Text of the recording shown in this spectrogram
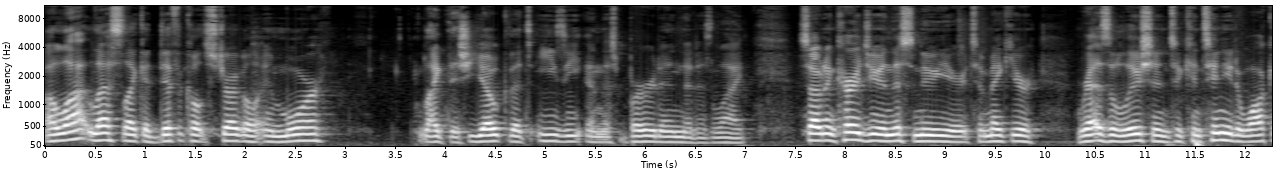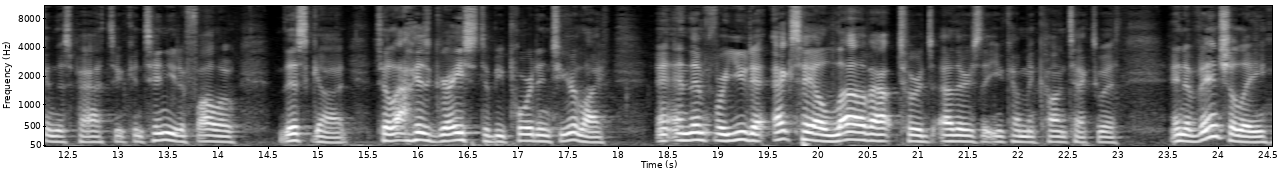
a lot less like a difficult struggle and more like this yoke that's easy and this burden that is light. So I would encourage you in this new year to make your resolution to continue to walk in this path, to continue to follow this God, to allow His grace to be poured into your life, and, and then for you to exhale love out towards others that you come in contact with. And eventually,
